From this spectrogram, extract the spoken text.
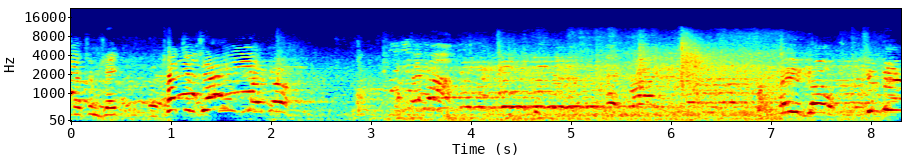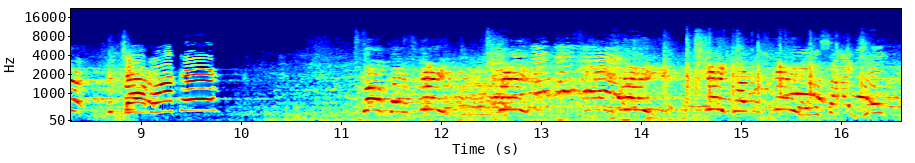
Get him! Jake. Catch him, Jake! Taiko! Step up. There you go! Get back! Get Good job! Walker! Go, Taiko! Skate! Skate! Skate! Skate, Taiko! Skate! Inside, Jake.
